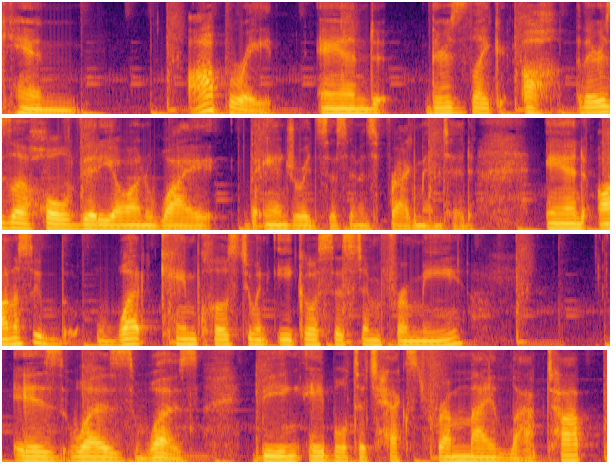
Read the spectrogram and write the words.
can operate. And there's like oh there's a whole video on why the android system is fragmented and honestly, what came close to an ecosystem for me is was was being able to text from my laptop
